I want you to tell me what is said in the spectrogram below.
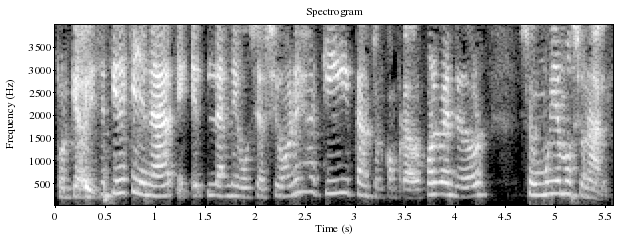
Porque a veces tienes que llenar, eh, las negociaciones aquí, tanto el comprador como el vendedor, son muy emocionales.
